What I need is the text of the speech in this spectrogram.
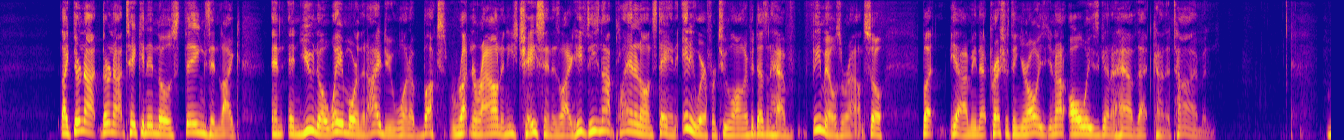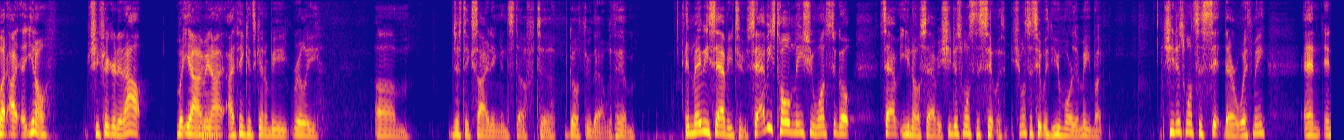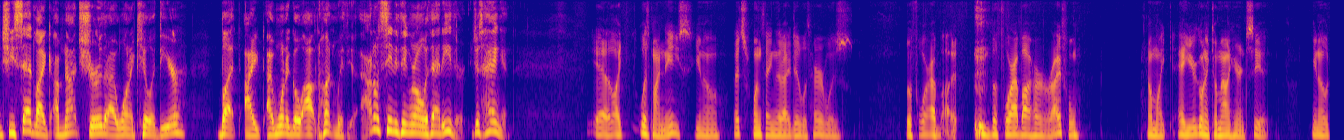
like they're not they're not taking in those things and like and and you know way more than I do when a buck's rutting around and he's chasing is like he's he's not planning on staying anywhere for too long if it doesn't have females around. So but yeah, I mean that pressure thing you're always you're not always going to have that kind of time and but I you know she figured it out. But yeah, I mean I I think it's going to be really um just exciting and stuff to go through that with him. And maybe Savvy too. Savvy's told me she wants to go Savvy, you know Savvy. She just wants to sit with me. She wants to sit with you more than me, but she just wants to sit there with me. And and she said like I'm not sure that I want to kill a deer, but I I want to go out hunting with you. I don't see anything wrong with that either. Just hanging. Yeah, like with my niece, you know, that's one thing that I did with her was before I bought before I bought her a rifle, I'm like, hey, you're going to come out here and see it. You know,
